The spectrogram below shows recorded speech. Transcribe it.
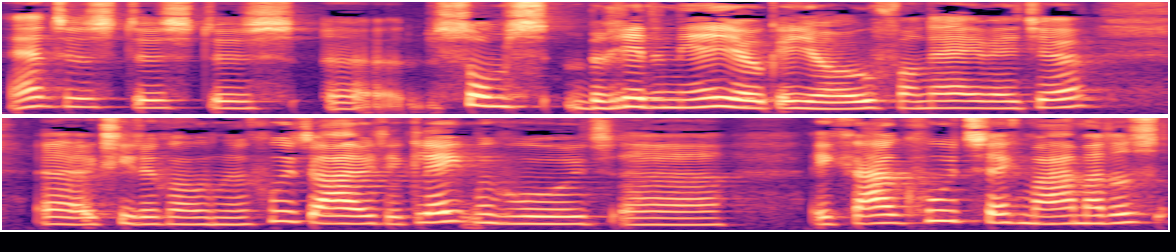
Hè? Dus, dus, dus uh, soms beredeneer je ook in je hoofd van... nee, weet je, uh, ik zie er gewoon eh, goed uit, ik kleed me goed... Ik ga ook goed, zeg maar. Maar dat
